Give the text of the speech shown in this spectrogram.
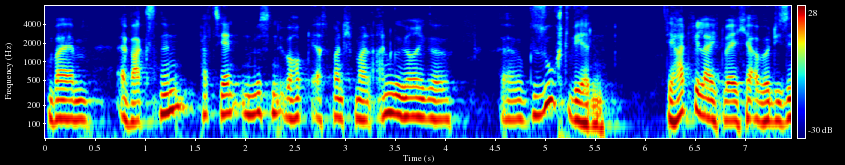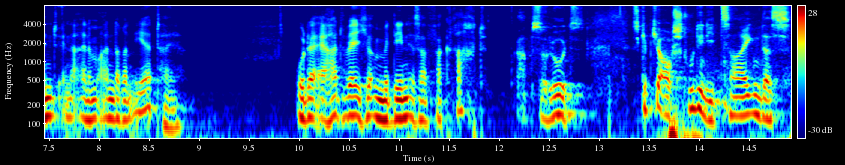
Und beim erwachsenen Patienten müssen überhaupt erst manchmal Angehörige äh, gesucht werden. Der hat vielleicht welche, aber die sind in einem anderen Erdteil. Oder er hat welche und mit denen ist er verkracht. Absolut. Es gibt ja auch Studien, die zeigen, dass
